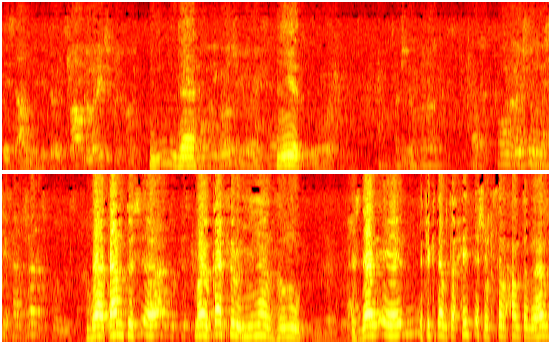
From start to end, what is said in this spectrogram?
Здесь сам или тоже. Слава говорите приходит. Да. Он не говорит, Нет. Вот. Да, там, то есть, э, мою кафиру меня зунут. То есть, да, э, фикитабу тахид, а шейх Хусам Хамтабихав,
